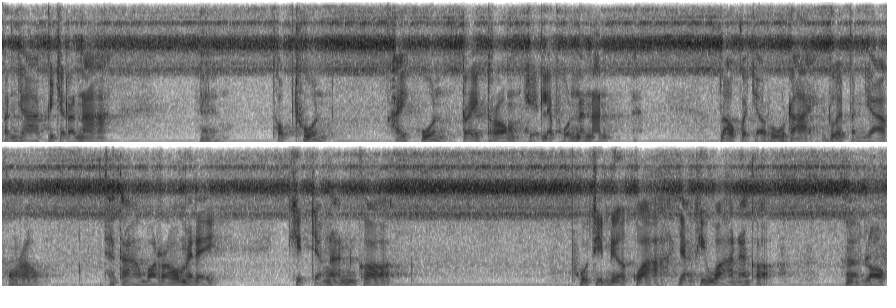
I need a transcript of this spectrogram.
ปัญญาพิจารณา ทบทวนไข้ควรไตรตรองเหตุและผลนั้นๆ เราก็จะรู้ได้ด้วยปัญญาของเรา แต่ถ้าว่าเราไม่ได้คิดอย่างนั้นก็ ผู้ที่เหนือกว่าอย่างที่ว่านะก็หลอก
